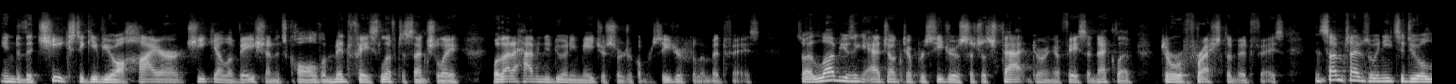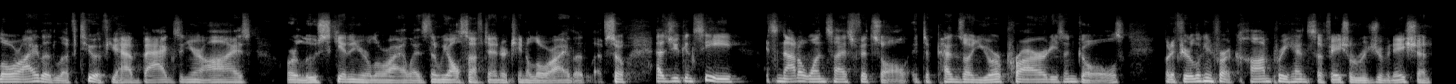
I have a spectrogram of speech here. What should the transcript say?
into the cheeks to give you a higher cheek elevation. It's called a mid face lift, essentially, without having to do any major surgical procedure for the mid face. So I love using adjunctive procedures such as fat during a face and neck lift to refresh the mid face. And sometimes we need to do a lower eyelid lift too. If you have bags in your eyes or loose skin in your lower eyelids, then we also have to entertain a lower eyelid lift. So as you can see, it's not a one size fits all. It depends on your priorities and goals. But if you're looking for a comprehensive facial rejuvenation,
